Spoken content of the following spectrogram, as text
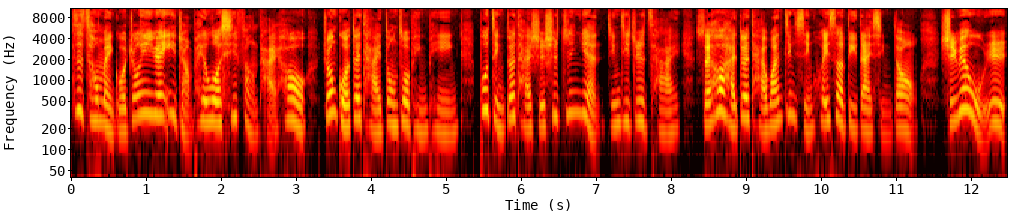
自从美国众议院议长佩洛西访台后，中国对台动作频频，不仅对台实施军演、经济制裁，随后还对台湾进行灰色地带行动。十月五日，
